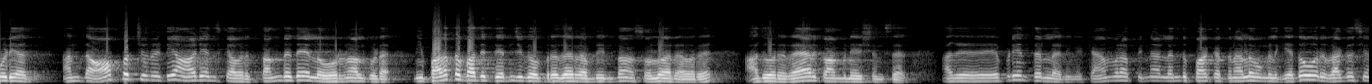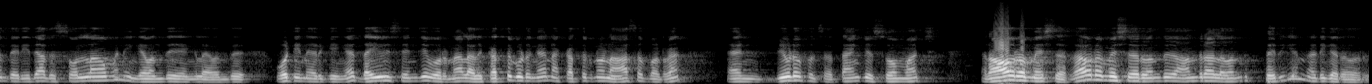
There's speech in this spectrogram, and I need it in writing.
முடியாது. அந்த ஆப்பர்ச்சுனிட்டியை ஆடியன்ஸ்க்கு அவர் தந்ததே இல்லை ஒரு நாள் கூட. நீ படத்தை பார்த்து தெரிஞ்சுக்கோ பிரதர் அப்படின்னு தான் சொல்லுவார் அவர். அது ஒரு ரேர் காம்பினேஷன் சார் அது எப்படின்னு தெரில நீங்கள் கேமரா பின்னாலேருந்து பார்க்கறதுனால உங்களுக்கு ஏதோ ஒரு ரகசியம் தெரியுது. அதை சொல்லாமல் நீங்கள் வந்து எங்களை வந்து ஓட்டின்னு இருக்கீங்க. தயவு செஞ்சு ஒரு நாள் அது கற்றுக் கொடுங்க. நான் கற்றுக்கணும்னு ஆசைப்பட்றேன். And beautiful sir thank you so much Rao Ramesh sir Rao Ramesh sir வந்து ஆந்திராவில் வந்து பெரிய நடிகர் அவர்.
